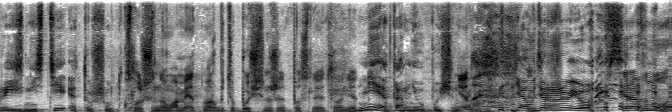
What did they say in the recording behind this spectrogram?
произнести эту шутку. Слушай, ну момент может быть упущен же после этого, нет? Нет, там не упущено. Нет? Я удержу его. Все равно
